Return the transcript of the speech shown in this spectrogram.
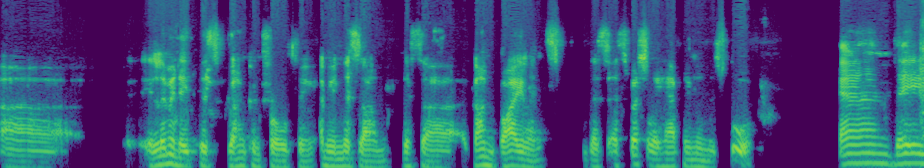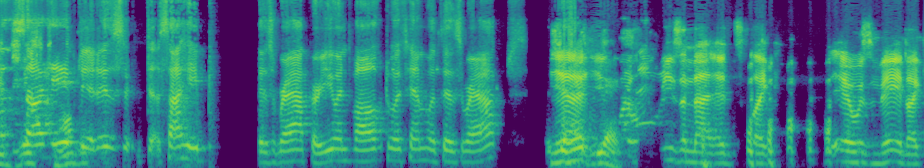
uh, eliminate this gun control thing. I mean, this um, this uh, gun violence that's especially happening in the school. And they and Sahib did his Sahib his rap. Are you involved with him with his raps? Yeah, yeah. the whole reason that it's like it was made. Like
